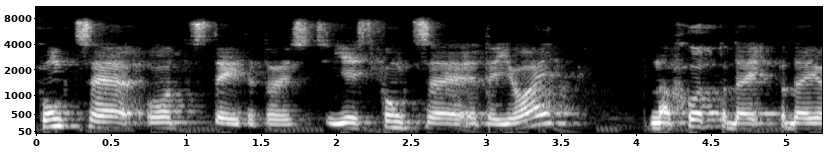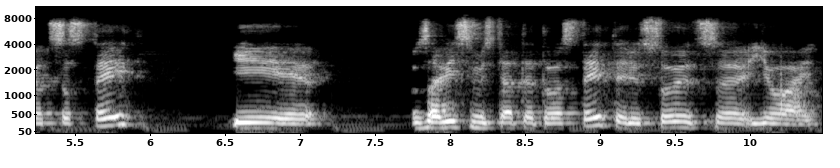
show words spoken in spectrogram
функция от стейта. То есть есть функция, это UI, на вход пода, подается state, и в зависимости от этого стейта рисуется UI.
